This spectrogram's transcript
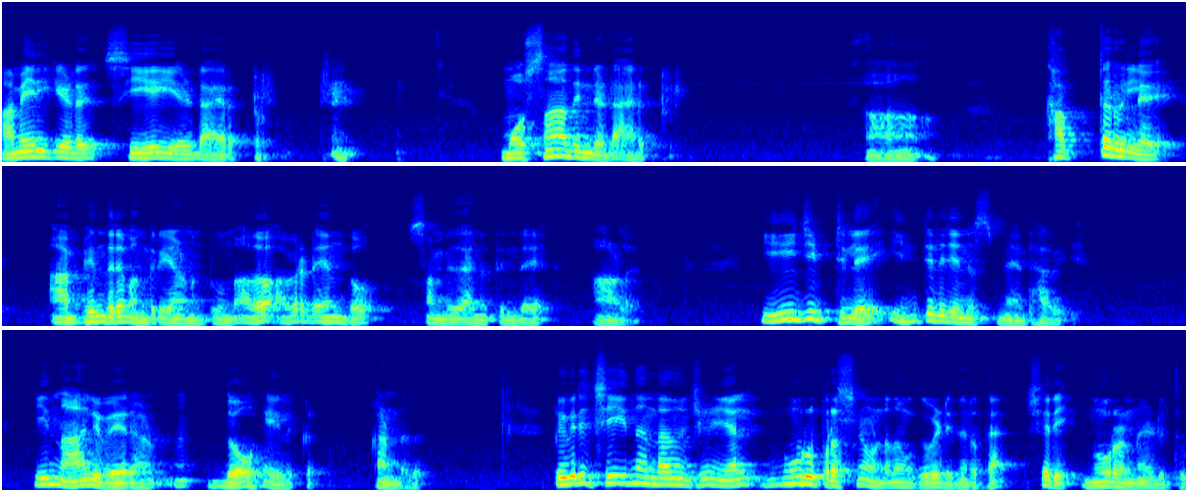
അമേരിക്കയുടെ സി ഐ എ ഡയറക്ടർ മൊസാദിന്റെ ഡയറക്ടർ ഖത്തറിലെ ആഭ്യന്തരമന്ത്രിയാണെന്ന് തോന്നുന്നു. അതോ അവരുടെ എന്തോ സംവിധാനത്തിന്റെ ആൾ ഈജിപ്തിലെ ഇന്റലിജൻസ് മേധാവി. ഈ നാല് പേരാണ് ദോഹയിൽ കണ്ടത്. അപ്പോൾ ഇവർ ചെയ്യുന്ന എന്താണെന്ന് വെച്ച് കഴിഞ്ഞാൽ നൂറ് പ്രശ്നമുണ്ട് നമുക്ക് വെടി നിർത്താൻ. ശരി നൂറെണ്ണം എടുത്തു.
